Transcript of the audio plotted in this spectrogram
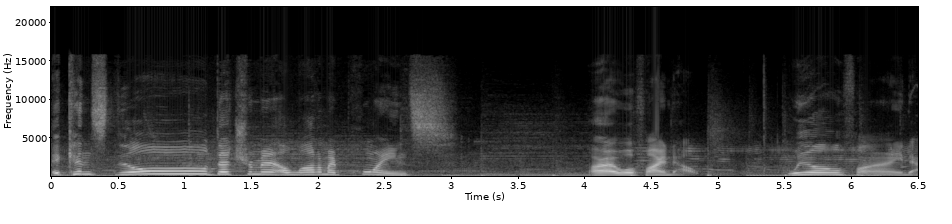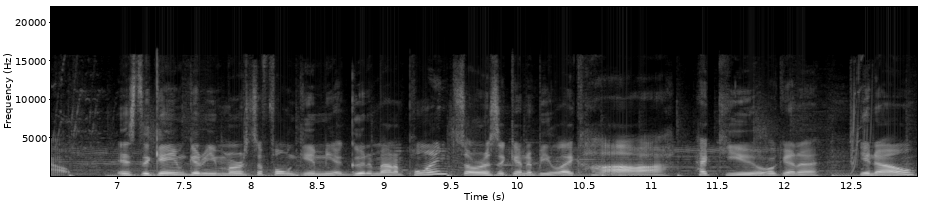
it can still detriment a lot of my points. All right, we'll find out. We'll find out. Is the game to be merciful and give me a good amount of points? Or is it to be like, ha, heck you, we're to, you know.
